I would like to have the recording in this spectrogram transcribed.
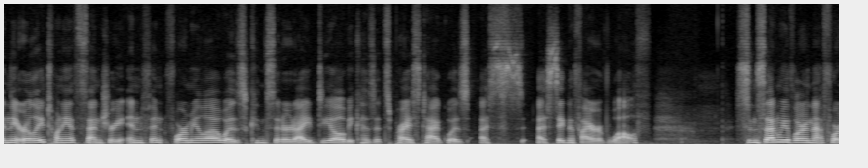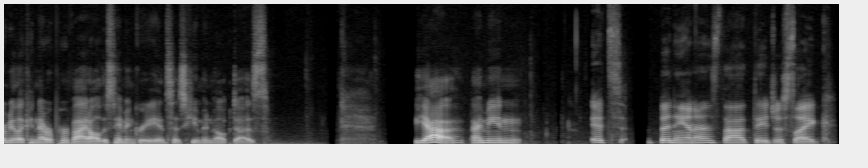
In the early 20th century, infant formula was considered ideal because its price tag was a signifier of wealth. Since then, we've learned that formula can never provide all the same ingredients as human milk does. Yeah, I mean, it's bananas that they just like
